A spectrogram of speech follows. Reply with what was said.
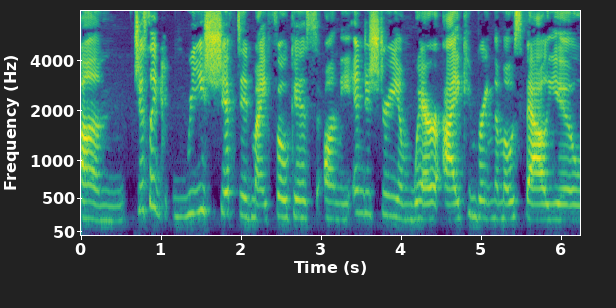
um, just like reshifted my focus on the industry and where I can bring the most value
